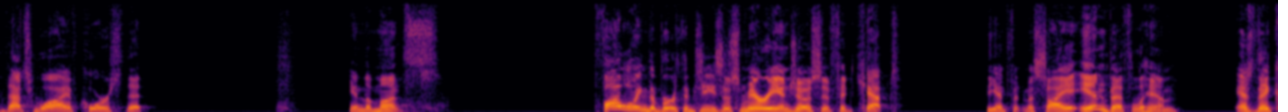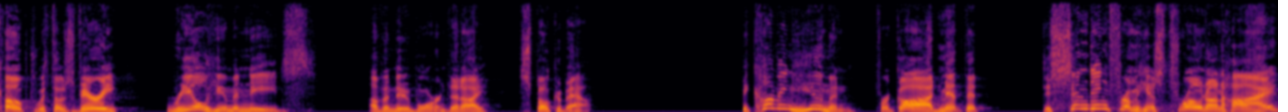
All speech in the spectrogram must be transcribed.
that's why, of course, that in the months following the birth of Jesus, Mary and Joseph had kept the infant Messiah in Bethlehem as they coped with those very real human needs of a newborn that I spoke about. Becoming human for God meant that descending from his throne on high,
